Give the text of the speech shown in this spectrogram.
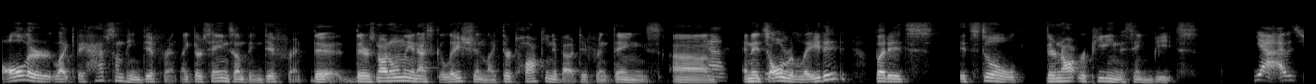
all are like they have something different. Like they're saying something different. There, there's not only an escalation like they're talking about different things um, yeah. and it's all related but it's it's still they're not repeating the same beats yeah i was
